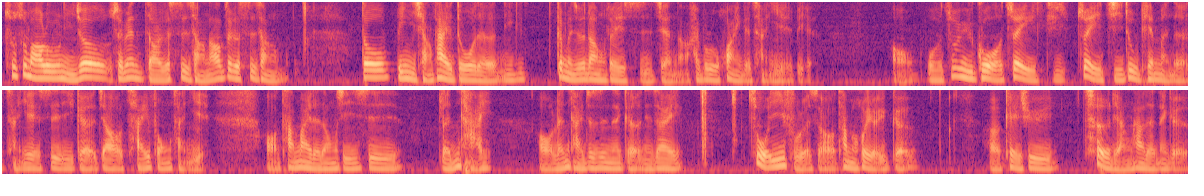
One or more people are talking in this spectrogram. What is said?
初出茅庐，你就随便找一个市场，然后这个市场都比你强太多的，你根本就浪费时间了，还不如换一个产业别。哦，我注意过最极最极度偏门的产业是一个叫裁缝产业。哦，他卖的东西是人台。哦，人台就是那个你在 做衣服的时候，他们会有一个呃，可以去测量它的那个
